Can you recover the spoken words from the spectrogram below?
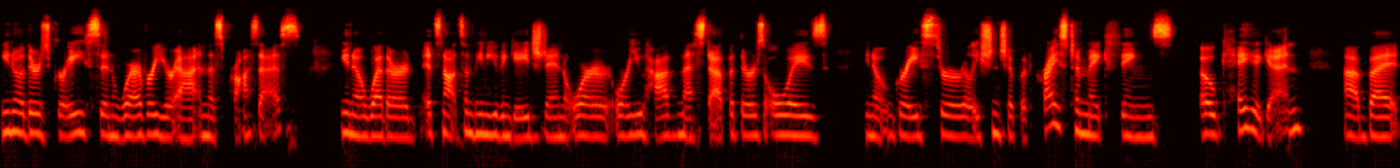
you know there's grace in wherever you're at in this process. You know whether it's not something you've engaged in or or you have messed up but there's always you know grace through a relationship with christ to make things okay again uh, but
